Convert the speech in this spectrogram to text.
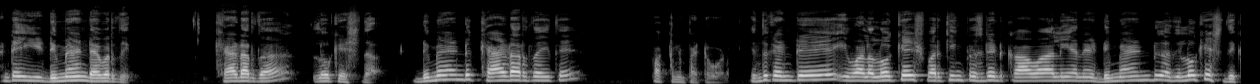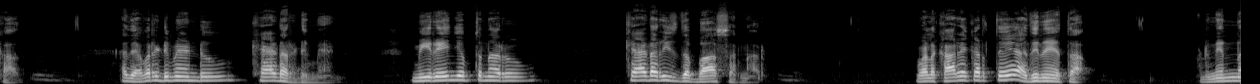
అంటే ఈ డిమాండ్ ఎవరిది? క్యాడర్దా లోకేష్దా? డిమాండ్ క్యాడర్దైతే అయితే పక్కన పెట్టకూడదు. ఎందుకంటే ఇవాళ లోకేష్ వర్కింగ్ ప్రెసిడెంట్ కావాలి అనే డిమాండ్ అది లోకేష్ది కాదు. అది ఎవరి డిమాండు? క్యాడర్ డిమాండ్. మీరేం చెప్తున్నారు? క్యాడర్ ఈజ్ ద బాస్ అన్నారు. వాళ్ళ కార్యకర్తే అధినేత. ఇప్పుడు నిన్న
